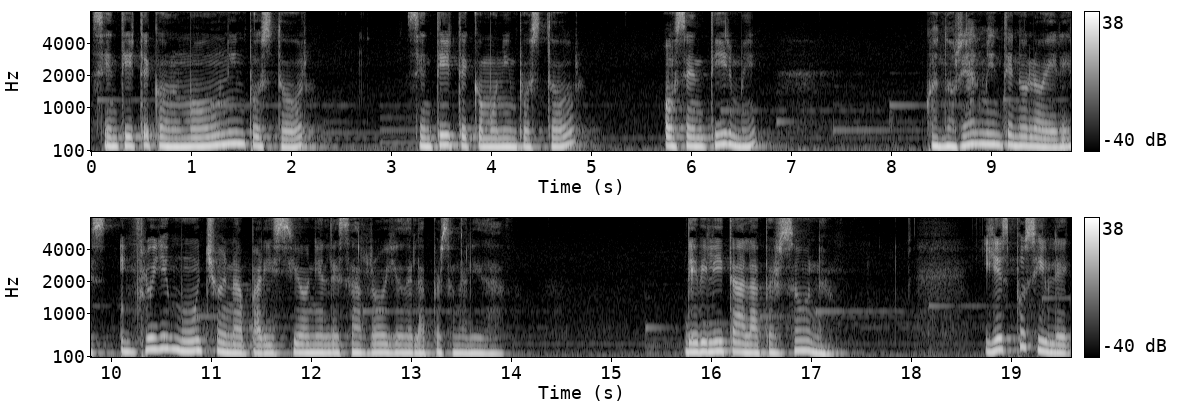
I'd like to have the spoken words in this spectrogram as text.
Sentirte como un impostor, sentirte como un impostor o sentirme cuando realmente no lo eres, influye mucho en la aparición y el desarrollo de la personalidad. Debilita a la persona y es posible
